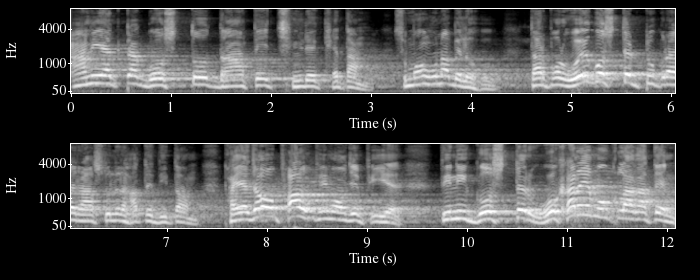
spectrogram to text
আমি একটা গোস্ত দাঁতে ছিঁড়ে খেতাম। সুমনা বেলহু, তারপর ওই গোস্তের টুকরায় রাসুলের হাতে দিতাম। ফাইয়া যাও ফাও ফিমজে ফিয়ে, তিনি গোস্তের ওখানে মুখ লাগাতেন,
